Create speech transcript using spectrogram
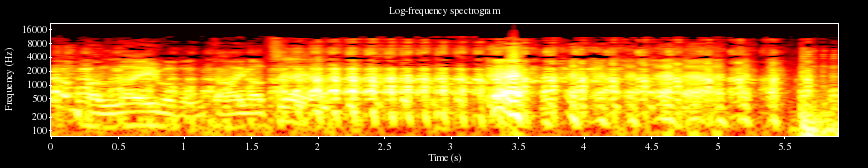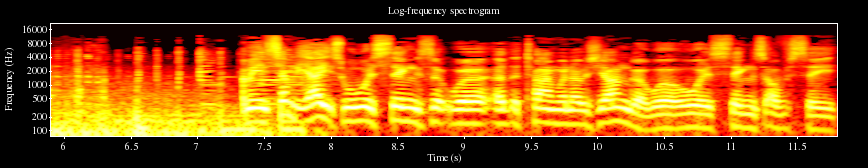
Unbelievable, Dave, I I mean, 78s were always things that were, at the time when I was younger, were always things obviously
